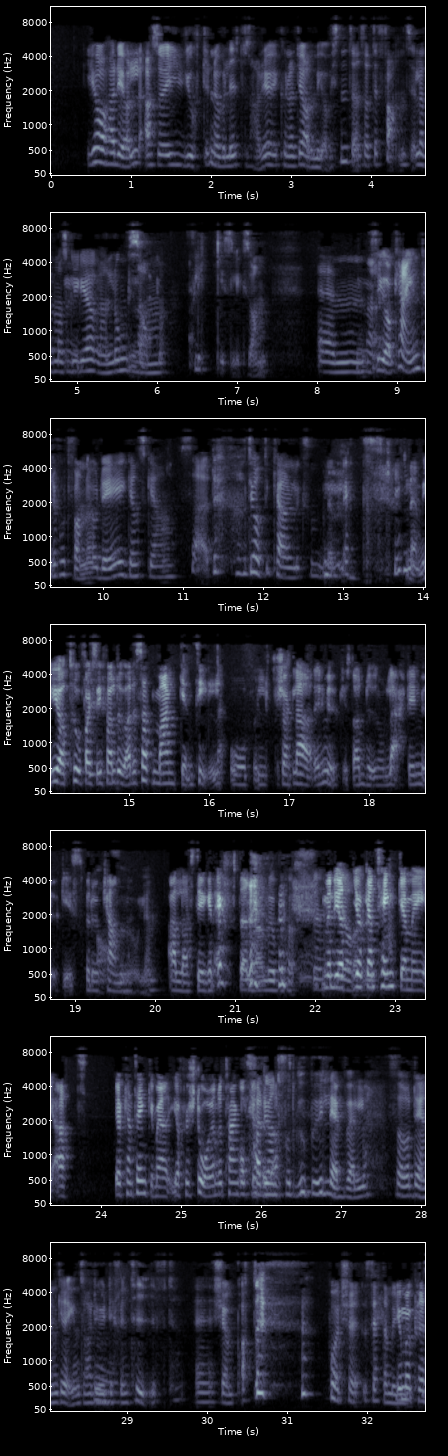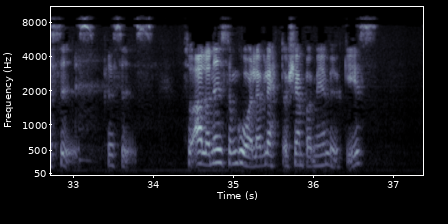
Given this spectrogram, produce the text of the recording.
Ja, hade jag alltså, gjort det när jag var liten så hade jag ju kunnat göra det men jag visste inte ens att det fanns. Eller att man skulle Mm. göra en långsam flickis liksom. Nej. så jag kan ju inte det fortfarande och det är ganska sad att jag inte kan liksom level 1 nej men jag tror faktiskt ifall du hade satt manken till och försökt lära dig en mjukis, då hade du nog lärt dig en mjukis. För du kan förmodligen. alla stegen efter. Behövt det. Men jag, jag kan tänka mig att, jag kan tänka mig, jag förstår ändå Och tankesättet hade jag att- inte fått gå upp i level för den grejen så hade jag ju Mm. definitivt eh, kämpat på att sätta mig Jo men precis, precis. Så alla ni som går level 1 och kämpar med en mjukis,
